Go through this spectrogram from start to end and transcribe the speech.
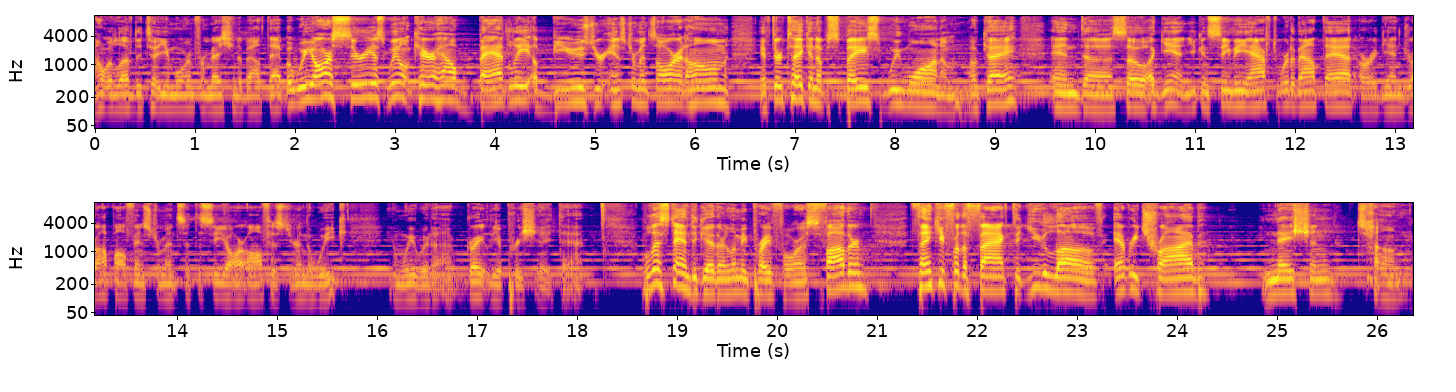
I would love to tell you more information about that. But we are serious. We don't care how badly abused your instruments are at home. If they're taking up space, we want them, okay? And uh, so, again, you can see me afterward about that, or again, drop off instruments at the CR office during the week, and we would uh, greatly appreciate that. Well, let's stand together and let me pray for us. Father, thank you for the fact that you love every tribe, nation, tongue.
